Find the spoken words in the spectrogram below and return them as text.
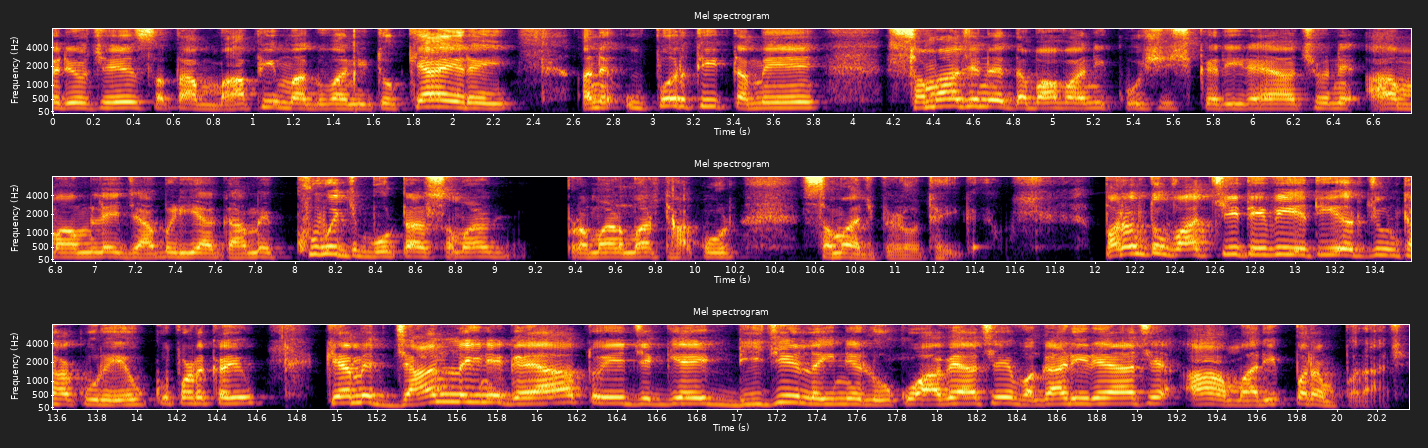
કર્યો છે છતાં માફી માગવાની તો ક્યાંય રહી, અને ઉપરથી તમે સમાજને દબાવવાની કોશિશ કરી રહ્યા છો ને આ મામલે જાબડિયા ગામે ખૂબ જ મોટા સમાજ પ્રમાણમાં ઠાકોર સમાજ ભેળો થઈ ગયો. પરંતુ વાતચીત એવી હતી, અર્જુન ઠાકુરે એવું પણ કહ્યું કે અમે જાન લઈને ગયા તો એ જગ્યાએ ડીજે લઈને લોકો આવ્યા છે, વગાડી રહ્યા છે, આ અમારી પરંપરા છે.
